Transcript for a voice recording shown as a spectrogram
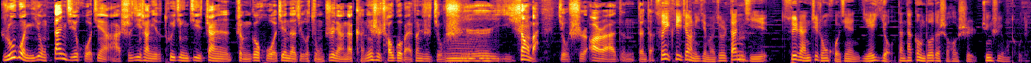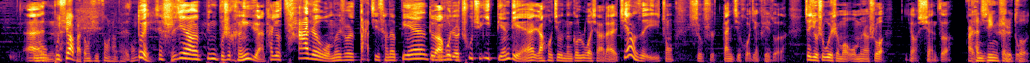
如果你用单级火箭啊，实际上你的推进剂占整个火箭的这个总质量，那肯定是超过百分之九十以上吧，九十二啊等等等。所以可以这样理解吗？就是单级虽然这种火箭也有，但它更多的时候是军事用途的。呃，不需要把东西送上太空。对，这实际上并不是很远，它就擦着我们说大气层的边，对吧？或者出去一点点，然后就能够落下来，这样子一种就是单级火箭可以做的。这就是为什么我们要说要选择肯定是做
